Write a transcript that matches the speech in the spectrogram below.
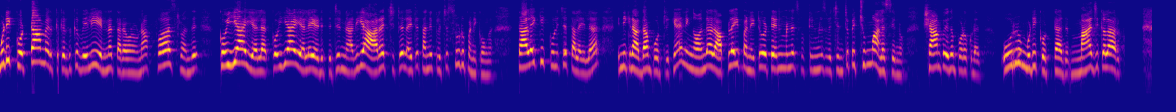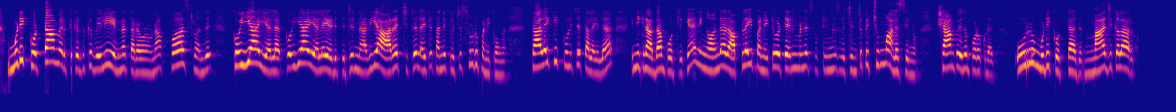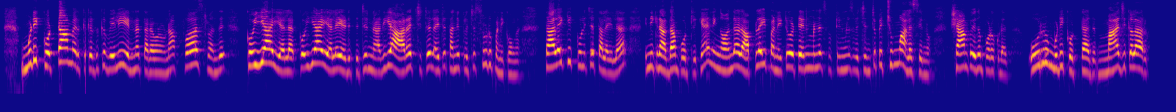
முடி கொட்டாம இருக்கிறதுக்கு வெளியே என்ன தரவணும்னா ஃபர்ஸ்ட் வந்து கொய்யா இலை கொய்யா இலை எடுத்துட்டு நிறைய அரைச்சிட்டு லைட்டாக தண்ணி குளிச்சு சூடு பண்ணிக்கோங்க. தலைக்கு குளிச்ச தலையில இன்னைக்கு நான் அதான் போட்டிருக்கேன். நீங்க வந்து அதை அப்ளை பண்ணிட்டு ஒரு டென் மினிட்ஸ் 15 மினிட்ஸ் வச்சுட்டு போய் சும்மா அலசிடணும். ஷாம்பு எதுவும் போடக்கூடாது. ஒரு முடி கொட்டாது. மேஜிக்கலா இருக்கும். முடி கொட்டாமல் இருக்கிறதுக்கு வெளியே என்ன தரணும்னா ஃபர்ஸ்ட் வந்து கொய்யா இலை கொய்யா இலை எடுத்துட்டு நிறைய அரைச்சிட்டு லைட்டாக தண்ணி குளிச்சு சூடு பண்ணிக்கோங்க. தலைக்கு குளிச்ச தலையில இன்னைக்கு நான் தான் போட்டிருக்கேன். நீங்க வந்து அதை அப்ளை பண்ணிட்டு ஒரு டென் மினிட்ஸ் 15 மினிட்ஸ் வச்சுட்டு போய் சும்மா அலசிடணும். ஷாம்பு எதுவும் போடக்கூடாது. ஒரு முடி கொட்டாது. மேஜிக்கலாக இருக்கும். முடி கொட்டாமல் இருக்கிறதுக்கு வெளியே என்ன தரணும்னா ஃபர்ஸ்ட் வந்து கொய்யா இலை கொய்யா இலை எடுத்துட்டு நிறைய அரைச்சிட்டு லைட்டாக தண்ணி குளிச்சு சூடு பண்ணிக்கோங்க. தலைக்கு குளிச்ச தலையில் இன்னைக்கு நான் தான் போட்டிருக்கேன். நீங்கள் வந்து அதை அப்ளை பண்ணிட்டு ஒரு டென் மினிட்ஸ் 15 மினிட்ஸ் வச்சுட்டு போய் சும்மா அலசிடணும். ஷாம்பு எதுவும் போடக்கூடாது. ஒரு முடி கொட்டாது. மேஜிக்கலாக இருக்கும்.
